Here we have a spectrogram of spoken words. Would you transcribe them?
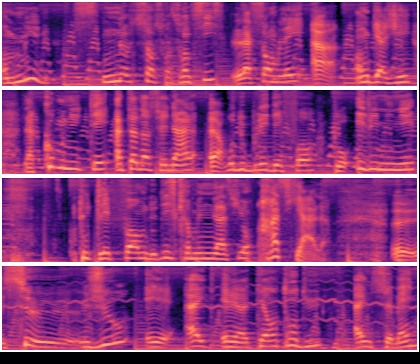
en 1966, l'Assemblée a engagé la communauté internationale à redoubler d'efforts pour éliminer toutes les formes de discrimination raciale. Euh, ce jour a été entendu à une semaine,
